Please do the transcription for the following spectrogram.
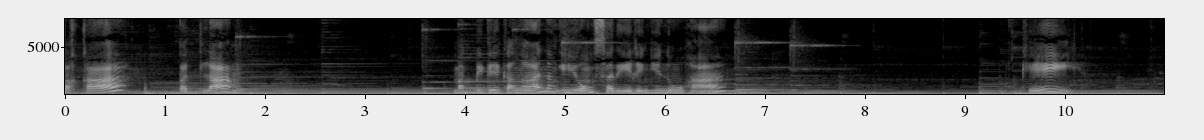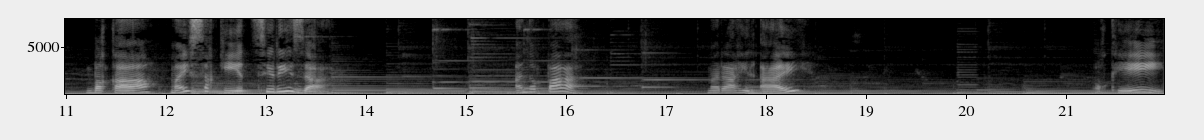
Baka, patlang. Magbigay ka nga ng iyong sariling hinuha. Okay. Baka may sakit si Riza. Ano pa? Marahil ay Okay,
